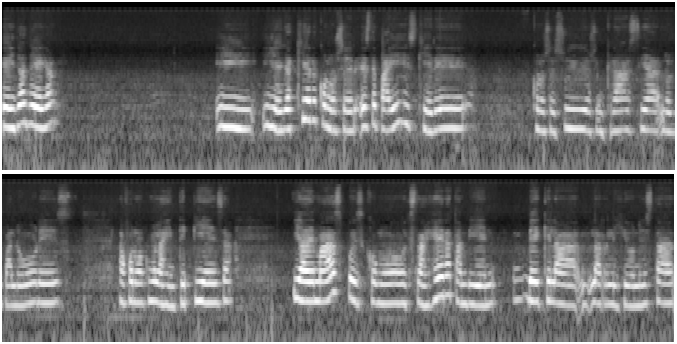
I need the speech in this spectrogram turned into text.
Ella llega y, ella quiere conocer este país, quiere conocer su idiosincrasia, los valores, la forma como la gente piensa. Y además pues como extranjera también ve que la, religión está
